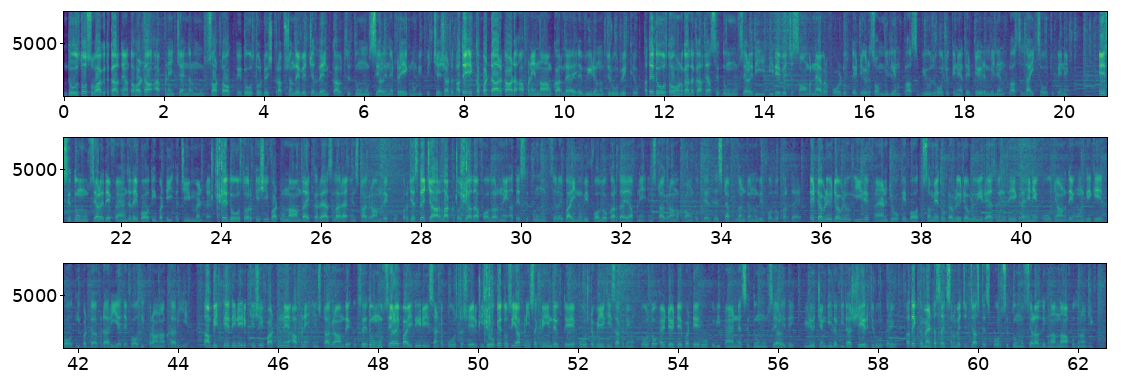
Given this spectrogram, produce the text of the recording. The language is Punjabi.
ਦੋਸਤੋ, ਸਵਾਗਤ ਕਰਦੇ ਹਾਂ ਤੁਹਾਡਾ ਆਪਣੇ ਚੈਨਲ ਮੂਸਾ ਟਾਕ ਤੇ। ਦੋਸਤੋ ਡਿਸਕ੍ਰਿਪਸ਼ਨ ਦੇ ਵਿੱਚ ਲਿੰਕ ਆ, ਸਿੱਧੂ ਮੂਸੇ ਵਾਲੇ ਨੇ ਡਰੇਕ ਨੂੰ ਵੀ ਪਿੱਛੇ ਛੱਡ ਅਤੇ ਇੱਕ ਵੱਡਾ ਰਿਕਾਰਡ ਆਪਣੇ ਨਾਮ ਕਰ ਲਿਆ ਹੈ ਤੇ ਵੀਡੀਓ ਨੂੰ ਜਰੂਰ ਵੇਖਿਓ। ਅਤੇ ਦੋਸਤੋ, ਹੁਣ ਗੱਲ ਕਰਦੇ ਹਾਂ ਸਿੱਧੂ ਮੂਸੇ ਵਾਲੇ ਦੀ ਈਪੀ ਦੇ ਵਿੱਚ Song ਨੈਵਰ ਫੋਲਡ ਉੱਤੇ। 150 ਮਿਲੀਅਨ ਪਲੱਸ ਵਿਊਜ਼ ਹੋ ਚੁੱਕੇ ਨੇ ਅਤੇ 1.5 ਮਿਲੀਅਨ ਪਲੱਸ ਲਾਈਕਸ ਹੋ ਚੁੱਕੇ ਨੇ। ਇਹ ਸਿੱਧੂ ਮੂਸੇਵਾਲੇ ਦੇ ਫੈਨਸ ਲਈ ਬਹੁਤ ਹੀ ਵੱਡੀ ਅਚੀਵਮੈਂਟ ਹੈ। ਤੇ ਦੋਸਤੋ, ਰਕਿਸ਼ੀ ਫਾਟੂ ਨਾਮ ਦਾ ਇੱਕ ਰੈਸਲਰ ਹੈ ਇੰਸਟਾਗ੍ਰam ਦੇ ਉੱਪਰ, ਜਿਸ ਦੇ 4 ਲੱਖ ਤੋਂ ਜ਼ਿਆਦਾ ਫਾਲੋਅਰ ਨੇ ਅਤੇ ਸਿੱਧੂ ਮੂਸੇਵਾਲੇ ਬਾਈ ਨੂੰ ਵੀ ਫੋਲੋ ਕਰਦਾ ਹੈ, ਆਪਣੇ ਇੰਸਟਾਗ੍ਰam ਅਕਾਊਂਟ ਉੱਤੇ ਤੇ ਸਟੈਫ ਲੰਡਨ ਨੂੰ ਵੀ ਫੋਲੋ ਕਰਦਾ ਹੈ। ਤੇ WWE ਦੇ ਫੈਨ ਜੋ ਕਿ ਬਹੁਤ ਸਮੇਂ ਤੋਂ WWE ਰੈਸਲਿੰਗ ਦੇਖ ਰਹੇ ਨੇ, ਉਹ ਜਾਣਦੇ ਹੋਣਗੇ ਕਿ ਇਹ ਬਹੁਤ ਹੀ ਵੱਡਾ ਖਿਡਾਰੀ ਹੈ ਤੇ ਬਹੁਤ ਹੀ ਪੁਰਾਣਾ ਖਿਡਾਰੀ ਹੈ। ਤਾਂ ਬੀਤੇ ਦਿਨੀ ਰਕੀਸ਼ੀ ਫਾਟੂ ਨੇ ਆਪਣੇ ਇੰਸਟਾਗ੍ਰam ਦੇ ਉੱਤੇ ਸਿੱਧੂ ਮੂਸੇਵਾਲੇ ਬਾਈ ਦੀ ਰੀਸੈਂਟ ਪੋਸਟ ਸ਼ੇਅਰ ਕੀਤੀ, ਜੋ ਕਿ ਤੁਸੀਂ ਆਪਣੀ ਸਕਰੀਨ ਦੇ ਉੱਤੇ ਇਹ ਪੋਸਟ ਵੇਖ ਹੀ ਸਕਦੇ ਹੋ। ਦੋਸਤੋ ਐਡੇ ਐਡੇ ਵੱਡੇ ਰੂਪ ਵੀ ਫੈਨ ਨੇ ਸਿੱਧੂ ਮੂਸੇਵਾਲੇ ਦੇ। ਵੀਡੀਓ ਚੰਗੀ ਲੱਗੀ ਤਾਂ ਸ਼ੇਅਰ ਜ਼ਰੂਰ ਕਰਿਓ ਅਤੇ ਕਮੈਂਟ ਸੈਕਸ਼ਨ ਵਿੱਚ ਜਸਟਿਸ ਫੋਰ ਸਿੱਧੂ ਮੂਸੇਵਾਲਾ ਲਿਖਣਾ ਨਾ ਭੁੱਲਣਾ ਜੀ।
